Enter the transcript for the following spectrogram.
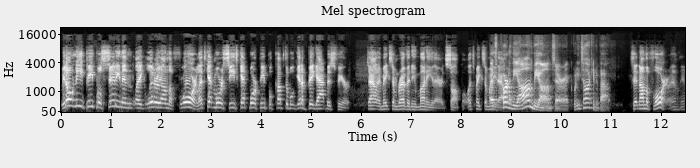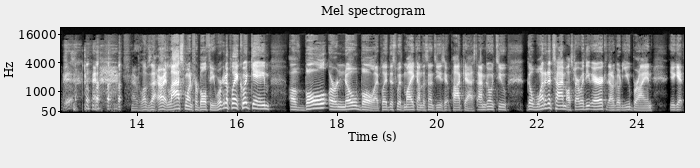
We don't need people sitting in like literally on the floor. Let's get more seats, get more people comfortable, get a big atmosphere down and make some revenue money there in softball. Let's make some money. That's part of the ambiance, Eric. What are you talking about? Sitting on the floor. yeah. I loves that. All right, last one for both of you. We're gonna play a quick game of bowl or no bowl. I played this with Mike on the Sons Use podcast. I'm going to go one at a time. I'll start with you, Eric. Then I'll go to you, Brian. You get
